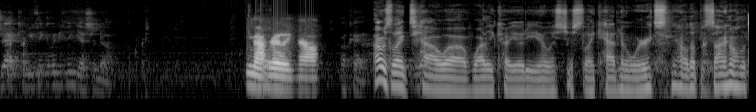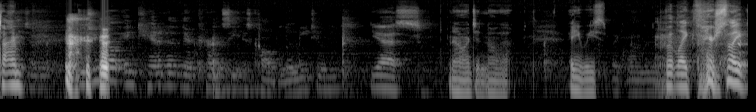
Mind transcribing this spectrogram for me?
Jack, can you think of anything? Yes or no? Not really. No. Okay. I always liked how uh, Wiley Coyote always just like had no words, held up a sign all the time. Did you know in Canada their currency is called Looney Tunes? Yes. No, I didn't know that. Anyways, but like there's like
